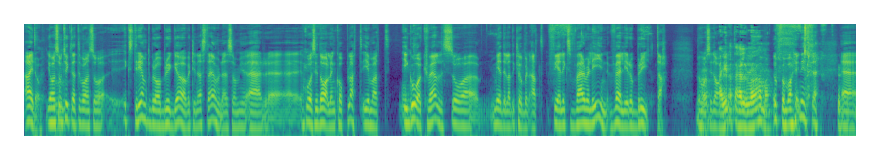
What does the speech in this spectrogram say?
aj då. Jag som mm. tyckte att det var en så extremt bra brygga över till nästa ämne som ju är eh, HC Dalen kopplat i och med att mm. igår kväll så meddelade klubben att Felix Wermelin väljer att bryta med HC Dalen. Han gillar inte heller några hammar. Uppenbarligen inte. Eh,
